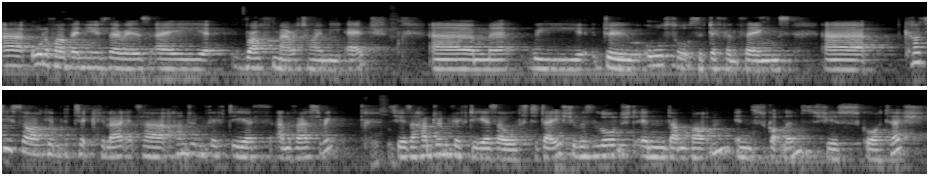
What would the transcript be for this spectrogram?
uh, all of our venues, there is a rough maritime edge. Um, we do all sorts of different things. Uh, Cutty Sark, in particular, it's her 150th anniversary. Awesome. She is 150 years old today. She was launched in Dumbarton in Scotland. She is Scottish.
